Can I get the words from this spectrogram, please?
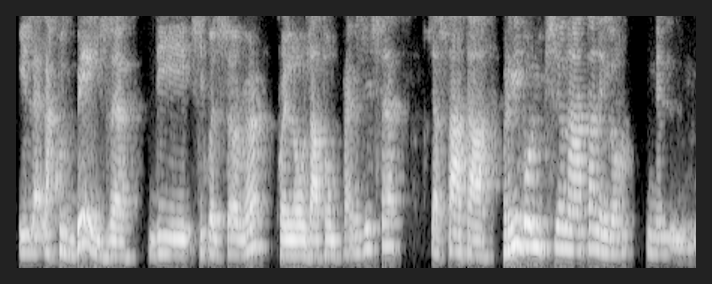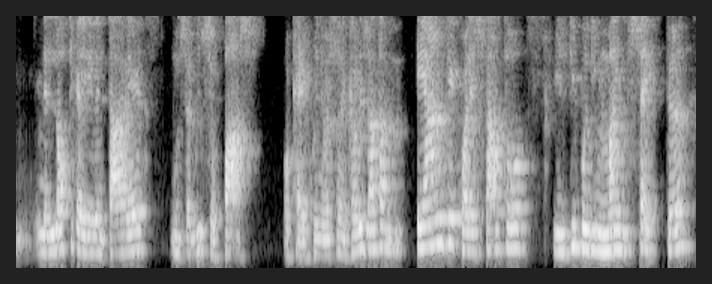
il, la code base di SQL Server, quello usato on premises, sia stata rivoluzionata nel, nell'ottica di diventare un servizio PaaS, ok? Quindi una versione cloudizzata, e anche qual è stato il tipo di mindset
